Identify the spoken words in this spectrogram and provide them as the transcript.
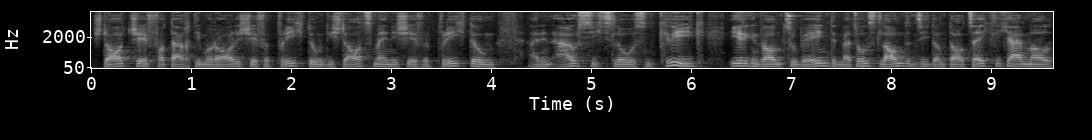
Staatschef hat auch die moralische Verpflichtung, die staatsmännische Verpflichtung, einen aussichtslosen Krieg irgendwann zu beenden, weil sonst landen sie dann tatsächlich einmal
